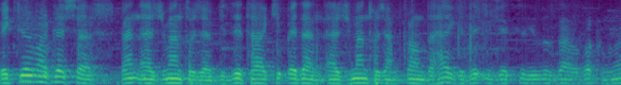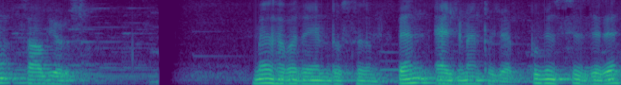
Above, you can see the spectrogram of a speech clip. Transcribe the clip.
Bekliyorum arkadaşlar. Ben Ercüment Hoca. Bizi takip eden Ercüment Hocam kanalında herkese ücretsiz yıldızlama bakımını sağlıyoruz. Merhaba değerli dostlarım. Ben Ercüment Hoca. Bugün sizlere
